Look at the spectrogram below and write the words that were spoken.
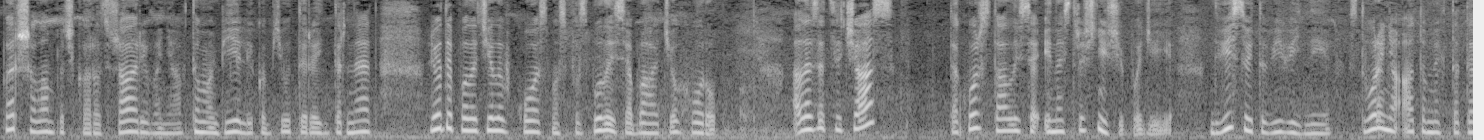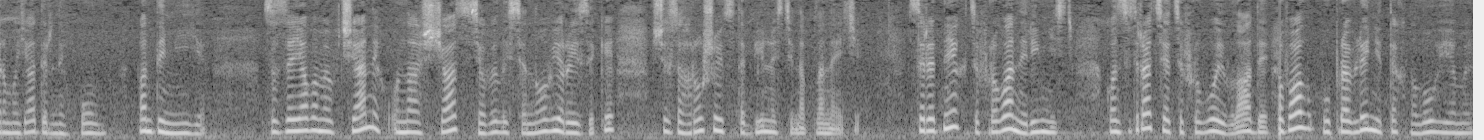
Перша лампочка розжарювання, автомобілі, комп'ютери, інтернет. Люди полетіли в космос, позбулися багатьох хвороб. Але за цей час також сталися і найстрашніші події: дві світові війни, створення атомних та термоядерних бомб, пандемії. За заявами вчених, у наш час з'явилися нові ризики, що загрожують стабільності на планеті. Серед них цифрова нерівність, концентрація цифрової влади, провал в управлінні технологіями,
